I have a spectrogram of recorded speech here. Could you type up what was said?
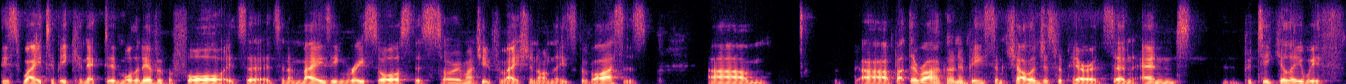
this way to be connected more than ever before. It's a it's an amazing resource. There's so much information on these devices. Um, uh, but there are going to be some challenges for parents and and particularly with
